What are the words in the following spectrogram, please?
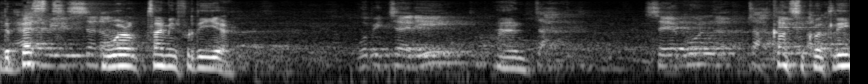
the best world timing for the year? And consequently,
